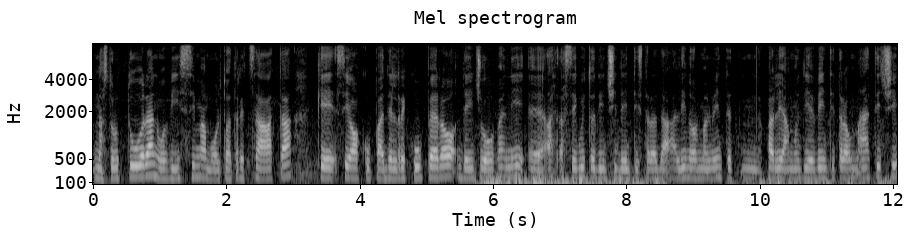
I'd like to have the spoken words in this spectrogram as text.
una struttura nuovissima, molto attrezzata, che si occupa del recupero dei giovani eh, a, a, seguito di incidenti stradali. Normalmente mh, parliamo di eventi traumatici,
